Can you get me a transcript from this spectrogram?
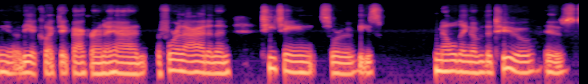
you know the eclectic background I had before that, and then teaching sort of these melding of the two is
